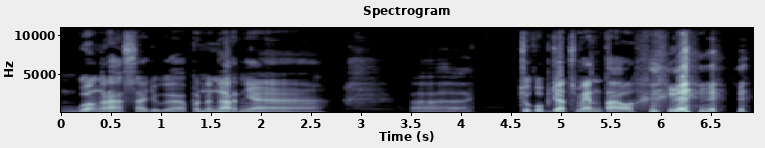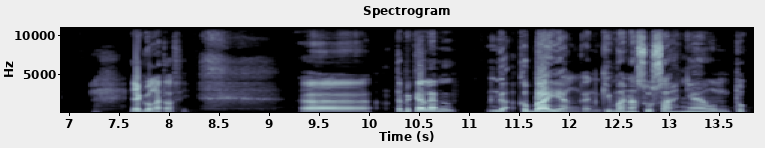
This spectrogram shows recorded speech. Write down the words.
gue ngerasa juga pendengarnya uh, cukup judgmental ya gue nggak tahu sih uh, tapi kalian nggak kebayang kan gimana susahnya untuk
